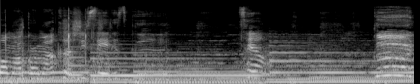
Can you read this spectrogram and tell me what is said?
called my grandma because she said it's good. Tell me. Good.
